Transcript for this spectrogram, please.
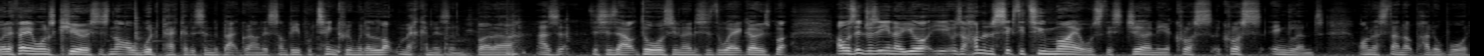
Well, if anyone's curious, it's not a woodpecker that's in the background. It's some people tinkering with a lock mechanism. But uh, as this is outdoors, you know, this is the way it goes. But I was interested. You know, it was 162 miles this journey across across England on a stand-up paddleboard.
